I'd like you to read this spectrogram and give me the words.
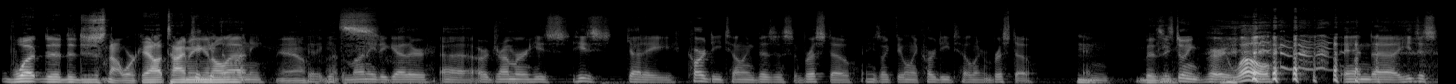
what did, did it just not work out? Timing and all that. money. Yeah, gotta get the money together. Uh, our drummer, he's he's got a car detailing business in Bristow, and he's like the only car detailer in Bristow, and Hmm. Busy. he's doing very well. and uh, he just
